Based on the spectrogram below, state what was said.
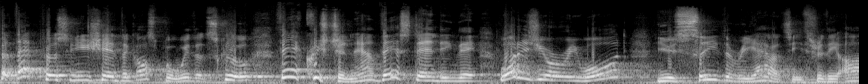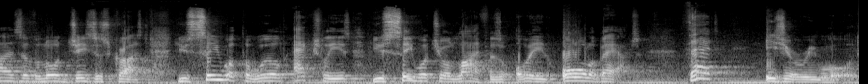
but that person you shared the gospel with at school, they're Christian now. They're standing there. What is your reward? You see the reality through the eyes of the Lord Jesus Christ. You see what the world actually is. You see what your life has been all about. That is your reward.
